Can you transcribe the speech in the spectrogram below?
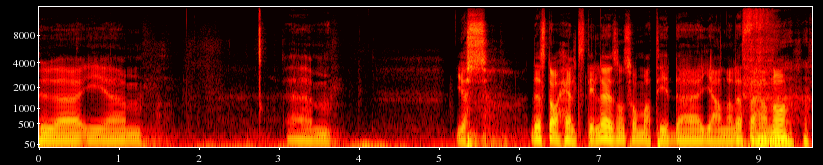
hun uh, i um, um, Jøss. Det står helt stille i sånn sommertid-hjerne, dette her nå.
